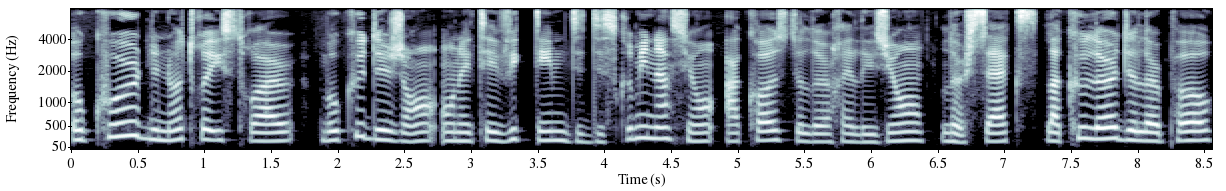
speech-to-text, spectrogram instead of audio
Au cours de notre histoire, beaucoup de gens ont été victimes de discrimination à cause de leur religion, leur sexe, la couleur de leur peau,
